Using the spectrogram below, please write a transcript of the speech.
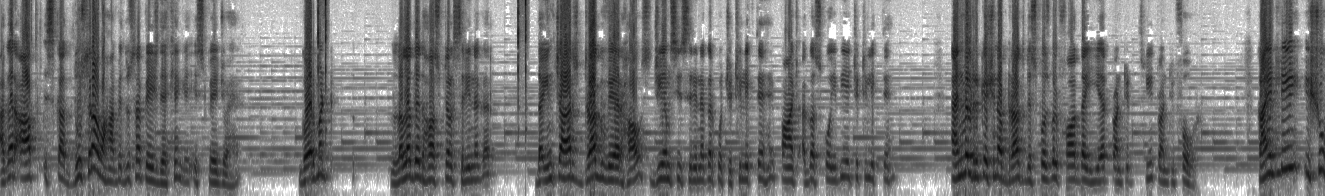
अगर आप इसका दूसरा वहाँ पे दूसरा पेज देखेंगे इस पे जो है government Lal Ded hospital Srinagar, the incharge drug warehouse GMC Srinagar को चिट्ठी लिखते हैं, पाँच अगस्त को भी ये चिट्ठी लिखते हैं। Annual requisition of drugs disposable for the year 23 24 kindly issue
